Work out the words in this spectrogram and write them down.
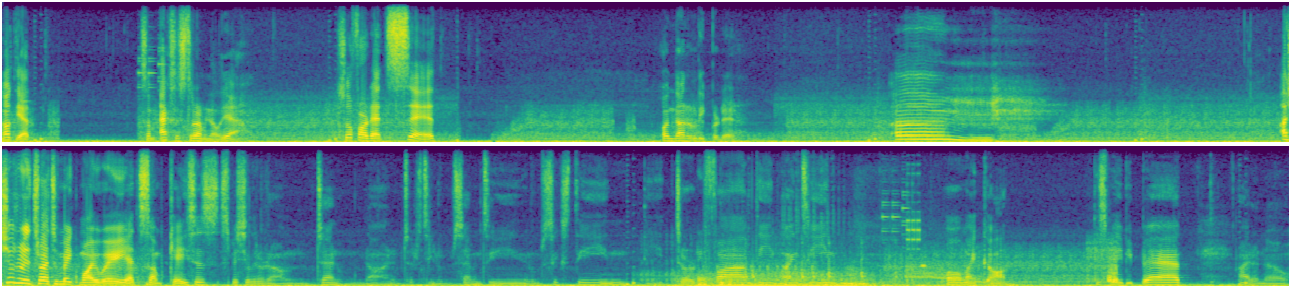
not yet. Some access terminal, yeah. So far that's it. Oh, another leaper there. Um... I should really try to make my way at some cases, especially around 10, 9, 13, 17, 16, the 35, the 19. Oh my god. This may be bad. I don't know.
